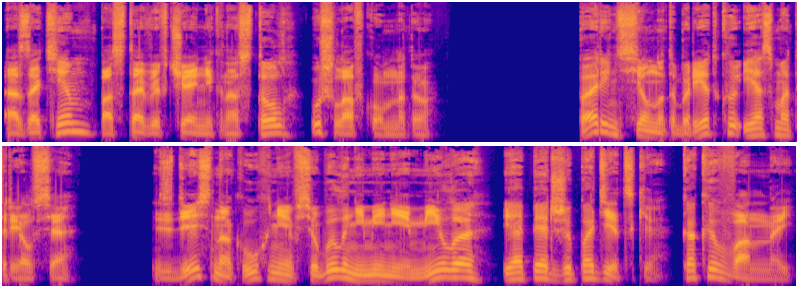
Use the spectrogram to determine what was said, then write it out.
А затем, поставив чайник на стол, ушла в комнату. Парень сел на табуретку и осмотрелся. Здесь, на кухне, все было не менее мило и опять же по-детски, как и в ванной.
